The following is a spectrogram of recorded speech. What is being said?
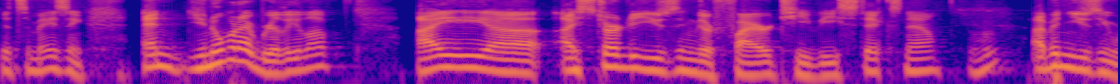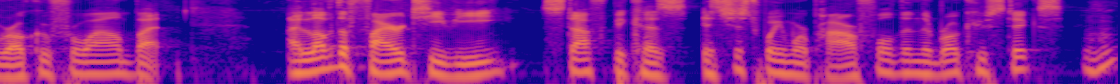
It's amazing. And you know what I really love? I uh, I started using their Fire TV sticks now. I've been using Roku for a while, but I love the Fire TV stuff because it's just way more powerful than the Roku sticks. Do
